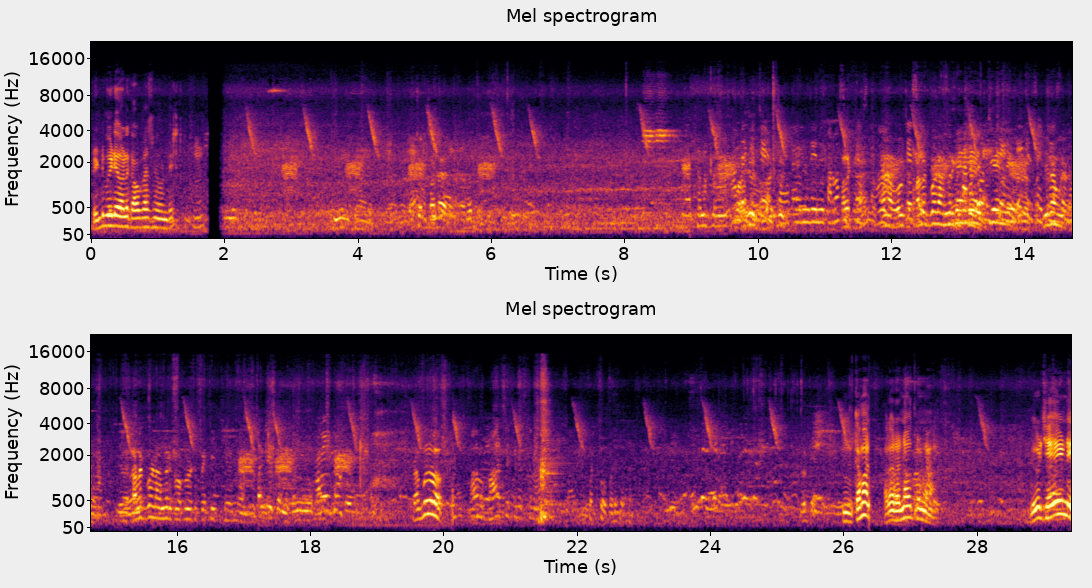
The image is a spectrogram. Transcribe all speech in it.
ప్రింట్ మీడియా వాళ్ళకి అవకాశం ఇవ్వండి. వాళ్ళకి కూడా అందరికీ వాళ్ళకి కూడా అందరికీ ఒక రోడ్డు పెట్టి కమాన్ అలా రన్ అవుతుండండి మీరు చేయండి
